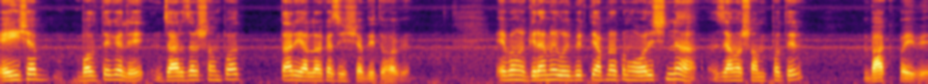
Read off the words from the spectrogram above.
এই হিসাব বলতে গেলে যার যার সম্পদ, তারই আল্লাহর কাছে হিসাব দিতে হবে। এবং গ্রামের ওই ব্যক্তি আপনার কোনো অরিস না যে আমার সম্পদের বাক পাইবে।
